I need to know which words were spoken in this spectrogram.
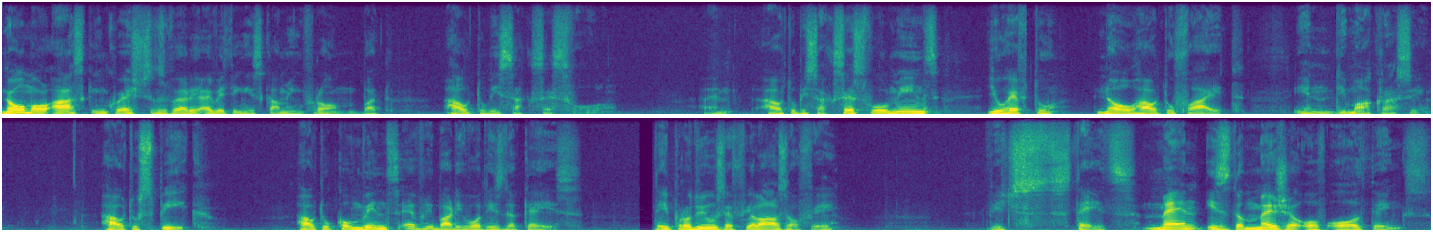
No more asking questions where everything is coming from, but how to be successful. And how to be successful means you have to know how to fight in democracy, how to speak, how to convince everybody what is the case. They produce a philosophy which states man is the measure of all things.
